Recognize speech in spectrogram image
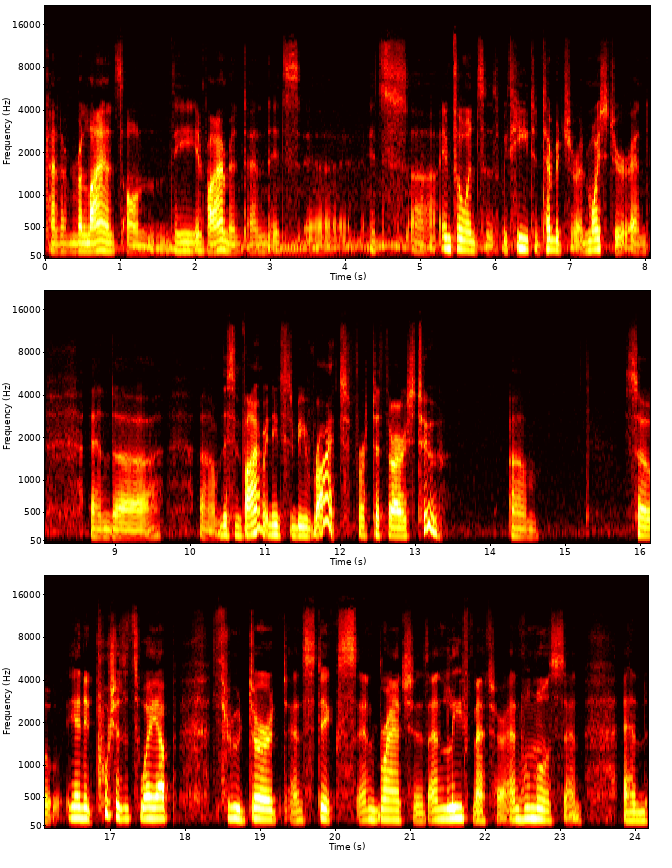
kind of reliance on the environment and its uh, its uh, influences with heat and temperature and moisture and and uh, um, this environment needs to be right for it to flourish too. Um, so and it pushes its way up through dirt and sticks and branches and leaf matter and humus and and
